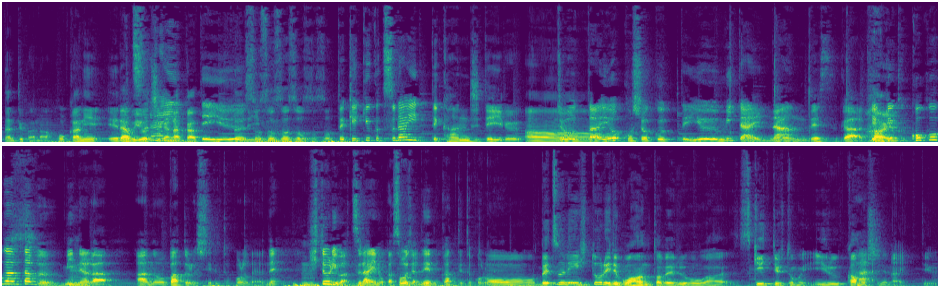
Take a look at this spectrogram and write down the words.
うなんていうかな他に選ぶ余地がなかった辛いってり。いうそうそうそうそうそう。で結局辛いって感じている状態を孤食っていうみたいなんですがはい。結局ここが多分みんなが、あのバトルしてるところだよね。うん。一、人は辛いのかそうじゃねえのかってところ。別に一人でご飯食べる方が好きっていう人もいるかもしれないっていう、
